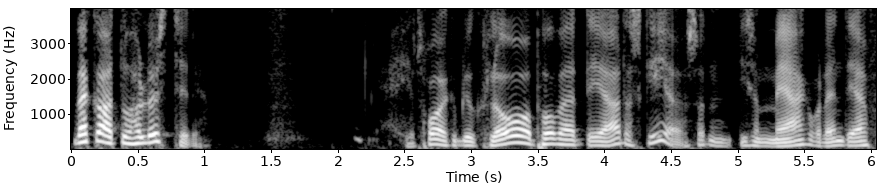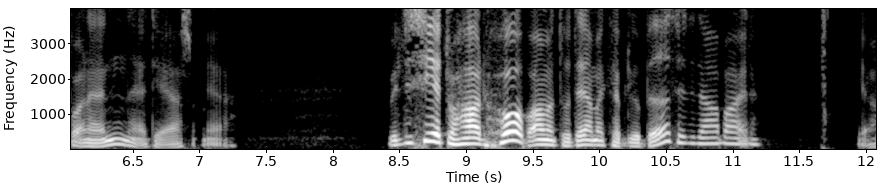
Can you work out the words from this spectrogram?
Hvad gør, at du har lyst til det? Jeg tror, jeg kan blive klogere på, hvad det er, der sker, og sådan ligesom mærke, hvordan det er for en anden, at jeg er, som jeg er. Vil det sige, at du har et håb om, at du dermed kan blive bedre til dit arbejde? Ja.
